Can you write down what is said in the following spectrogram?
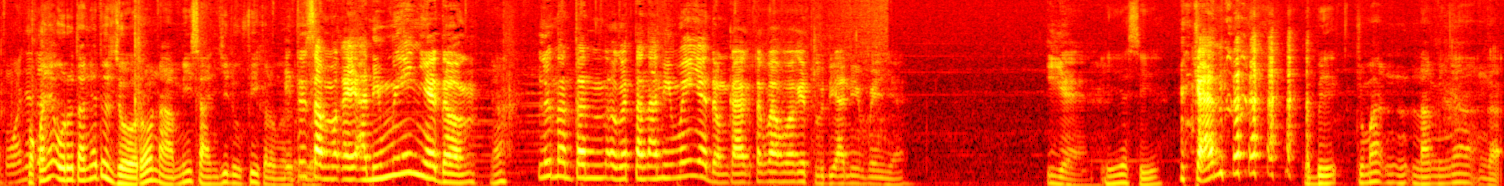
Semuanya Pokoknya urutannya tuh Zoro, Nami, Sanji, Luffy kalau menurut Itu gua. sama kayak animenya dong. Hah? Lu nonton urutan animenya dong, karakter favorit lu di animenya. Iya. Iya sih. kan? Lebih cuma Naminya enggak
